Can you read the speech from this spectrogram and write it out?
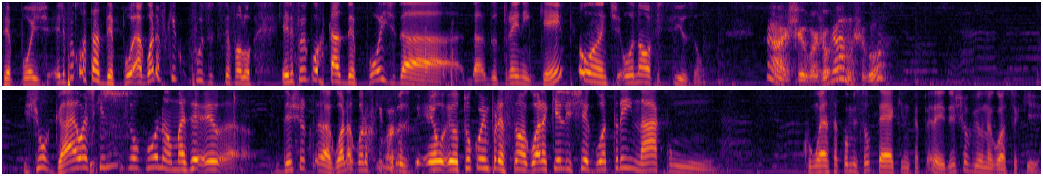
depois. Ele foi cortado depois. Agora eu fiquei confuso o que você falou. Ele foi cortado depois da, da do training camp ou antes ou na off-season? Ah, chegou a jogar, não chegou? Jogar, eu acho que ele não jogou, não, mas eu, eu Deixa eu. Agora, agora eu fiquei curioso. Eu, eu tô com a impressão agora que ele chegou a treinar com. Com essa comissão técnica. Peraí, deixa eu ver um negócio aqui.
